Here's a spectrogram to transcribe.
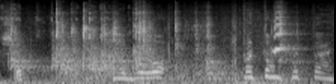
Щоб не було потім питань.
